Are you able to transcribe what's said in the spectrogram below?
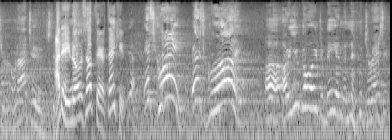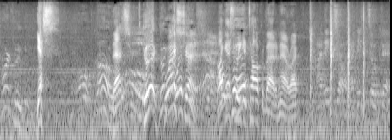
Future, on iTunes. I didn't even know it was up there. Thank you. Yeah, it's great. It's great. Uh, are you going to be in the new Jurassic Park movie? Yes. Oh, That's good question. I guess we can talk about it now, right? I think so. I think it's okay.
